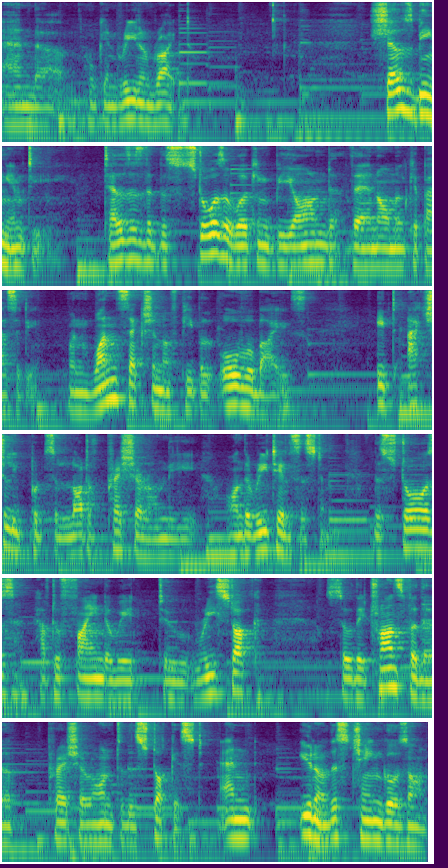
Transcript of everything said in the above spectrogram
and uh, who can read and write. Shelves being empty tells us that the stores are working beyond their normal capacity. When one section of people overbuys, it actually puts a lot of pressure on the on the retail system. The stores have to find a way to restock, so they transfer the pressure onto the stockist. And you know, this chain goes on.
